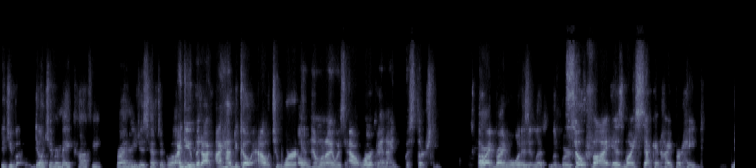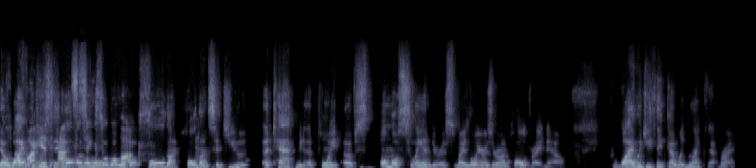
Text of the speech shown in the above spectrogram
Did you? Don't you ever make coffee, Brian? Or you just have to go out? I do, but? I, I had to go out to work, Oh. and then when I was out work Okay. and I was thirsty. All right, Brian. Well, what is it? Let, let SoFi is my second hyper hate. Now, why would you say? whoa, whoa, whoa, whoa, whoa, whoa, whoa. Hold on, hold on. Since you attacked me to the point of almost slanderous, my lawyers are on hold right now. Why would you think I wouldn't like that, Brian?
